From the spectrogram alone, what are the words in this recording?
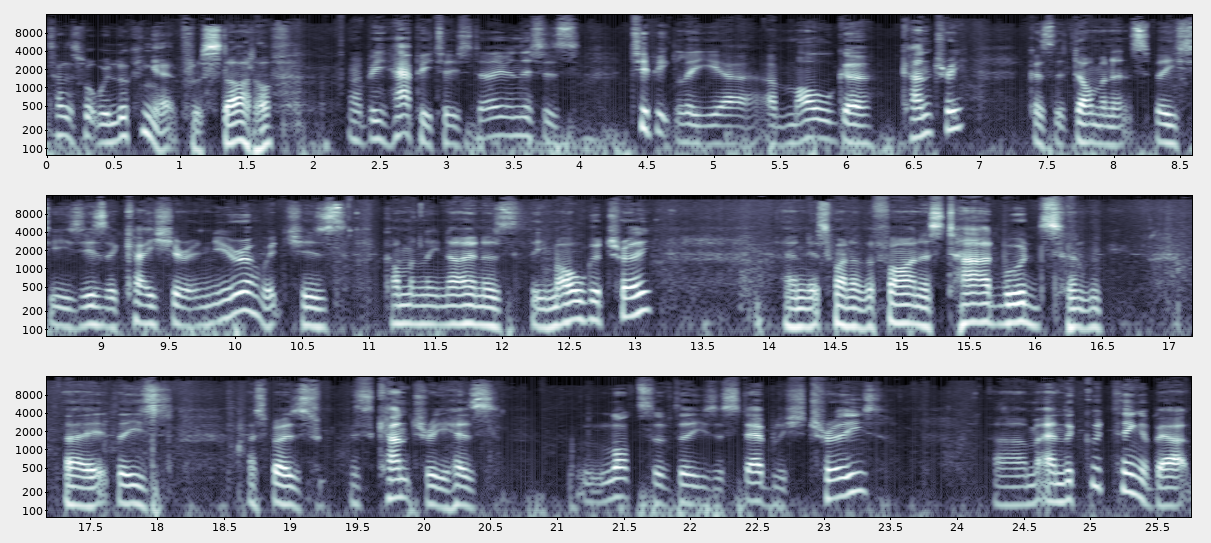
tell us what we're looking at for a start off? I'd be happy to, Steve. And this is typically uh, a mulga country because the dominant species is Acacia aneura, which is commonly known as the mulga tree, and it's one of the finest hardwoods. And they, these, I suppose, this country has lots of these established trees. Um, and the good thing about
